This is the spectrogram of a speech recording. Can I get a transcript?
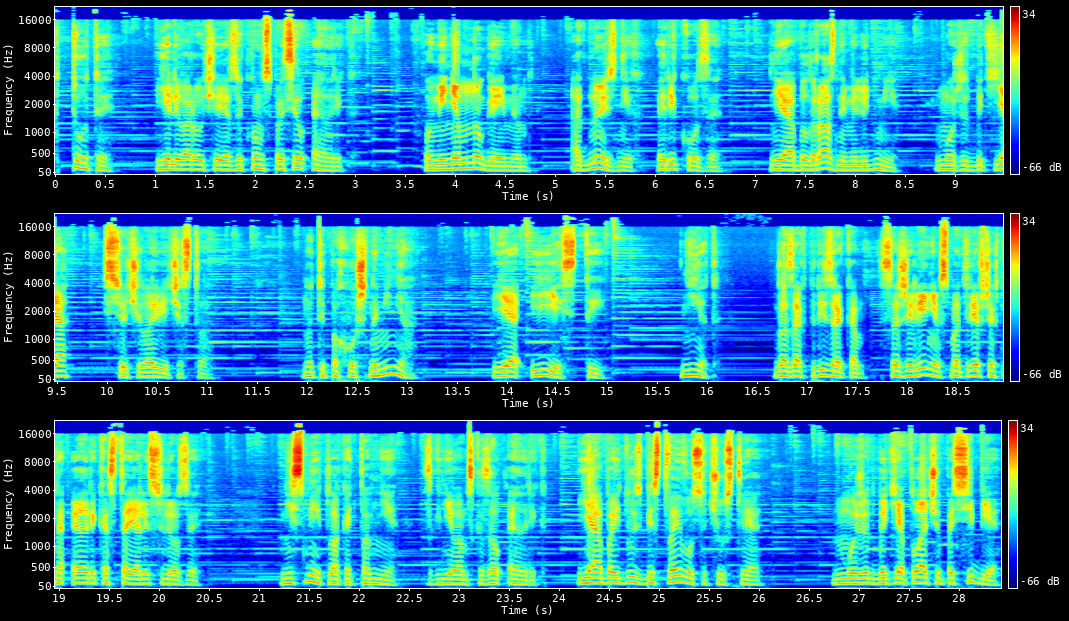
«Кто ты?» – еле ворочая языком спросил Элрик. «У меня много имен. Одно из них – Эрикозе. Я был разными людьми. Может быть, я – все человечество. Но ты похож на меня. Я и есть ты. Нет. В глазах призрака, с сожалением смотревших на Элрика, стояли слезы. «Не смей плакать по мне», – с гневом сказал Элрик. «Я обойдусь без твоего сочувствия. Может быть, я плачу по себе,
